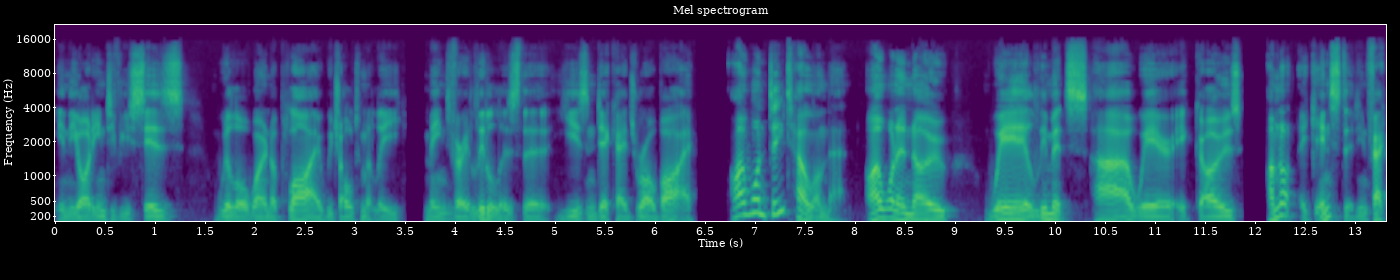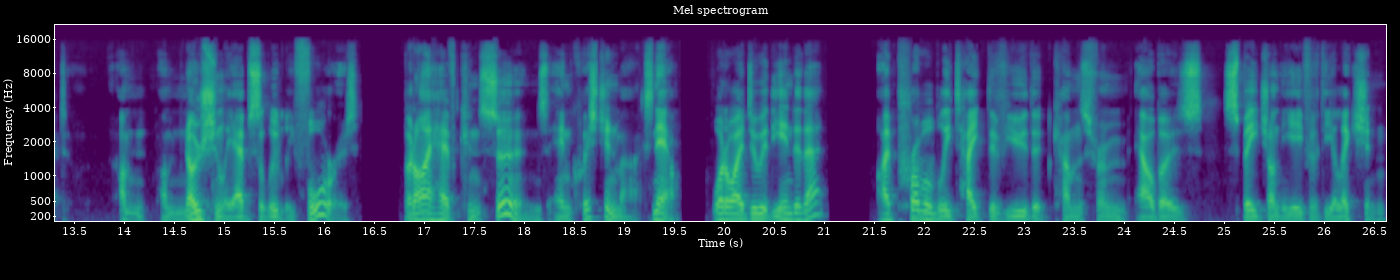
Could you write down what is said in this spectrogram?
in the odd interview says will or won't apply, which ultimately means very little as the years and decades roll by. I want detail on that. I want to know where limits are, where it goes. I'm not against it. In fact, I'm I'm notionally absolutely for it, but I have concerns and question marks. Now, what do I do at the end of that? I probably take the view that comes from Albo's speech on the eve of the election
